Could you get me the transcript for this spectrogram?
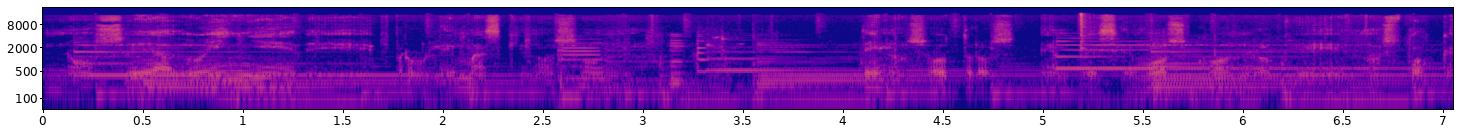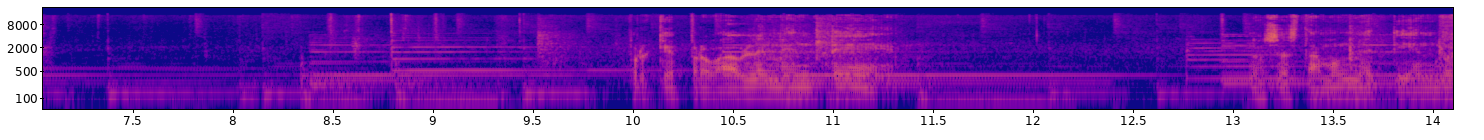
No se adueñe de problemas que no son de nosotros. Empecemos con lo que nos toca. Porque probablemente nos estamos metiendo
